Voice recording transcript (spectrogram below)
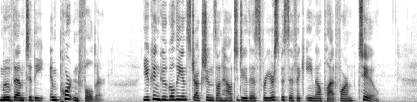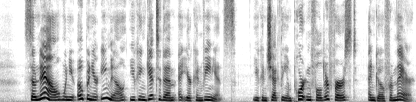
move them to the important folder. You can Google the instructions on how to do this for your specific email platform too. So now, when you open your email, you can get to them at your convenience. You can check the important folder first and go from there.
